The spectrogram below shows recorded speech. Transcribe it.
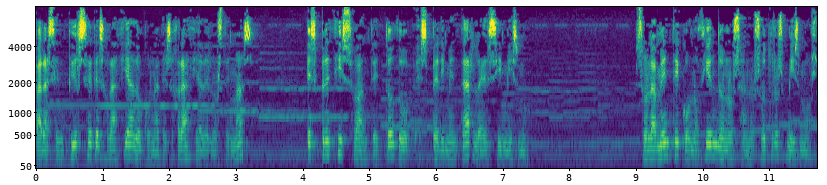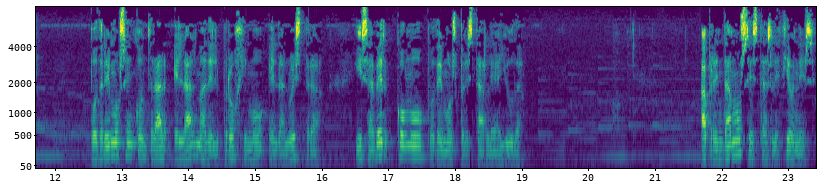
Para sentirse desgraciado con la desgracia de los demás, es preciso ante todo experimentarla en sí mismo. Solamente conociéndonos a nosotros mismos, podremos encontrar el alma del prójimo en la nuestra y saber cómo podemos prestarle ayuda. Aprendamos estas lecciones.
